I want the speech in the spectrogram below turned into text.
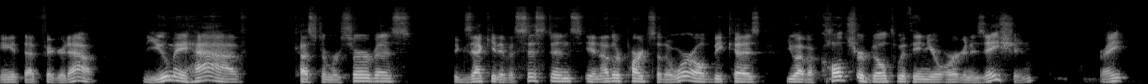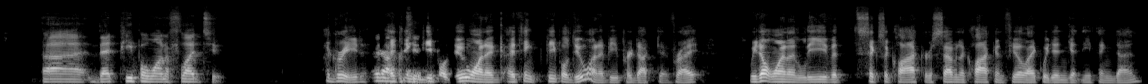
and get that figured out, you may have customer service, executive assistants in other parts of the world because you have a culture built within your organization, right? Uh, that people want to flood to. Agreed. I think people do want to. I think people do want to be productive, right? We don't want to leave at six o'clock or seven o'clock and feel like we didn't get anything done.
